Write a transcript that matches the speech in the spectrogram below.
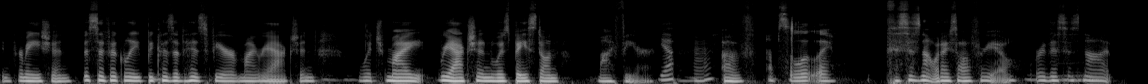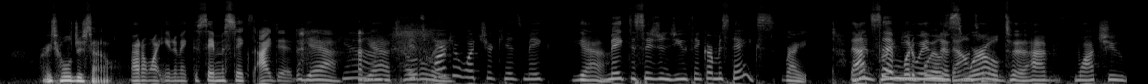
information specifically because of his fear of my reaction, mm-hmm. which my reaction was based on my fear yep mm-hmm. of absolutely. this is not what I saw for you, or this is mm-hmm. not, or I told you so. I don't want you to make the same mistakes I did. Yeah, Yeah. yeah, totally. It's hard to watch your kids make yeah, make decisions you think are mistakes. right. That's and then it, what it you boils in this down to. world to. have watch you,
